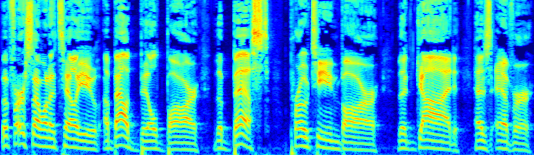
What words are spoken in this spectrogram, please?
But first, I want to tell you about Built Bar, the best protein bar that God has ever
